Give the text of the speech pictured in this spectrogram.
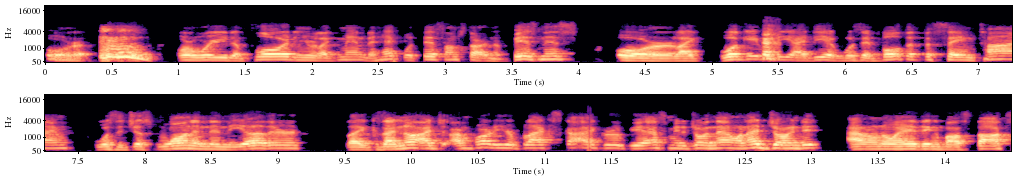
or or were you deployed and you were like, man, the heck with this, I'm starting a business? Or like, what gave you the idea? Was it both at the same time? Was it just one and then the other? Like, because I know I, am part of your Black Sky group. You asked me to join that one. I joined it. I don't know anything about stocks,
